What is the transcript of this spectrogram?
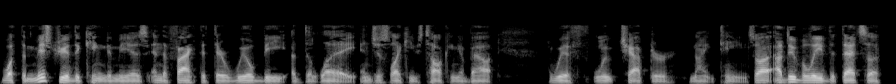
what the mystery of the kingdom is and the fact that there will be a delay. And just like he was talking about with Luke chapter 19. So I, I do believe that that's a,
